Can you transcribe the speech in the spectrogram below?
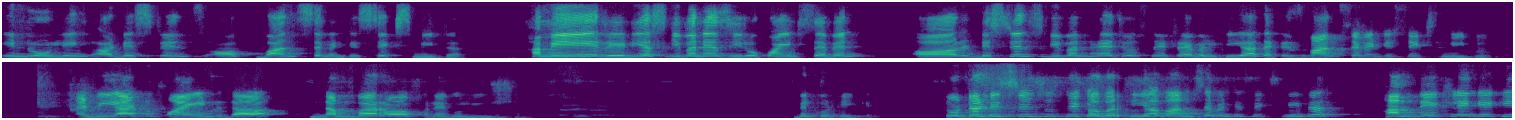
in rolling a distance of 176 meter. हमें radius given है 0.7 और डिस्टेंस गिवन है जो उसने ट्रेवल किया that is 176 metre and we are to find the number of revolution बिल्कुल ठीक है। टोटल डिस्टेंस उसने कवर किया 176 मीटर हम देख लेंगे कि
